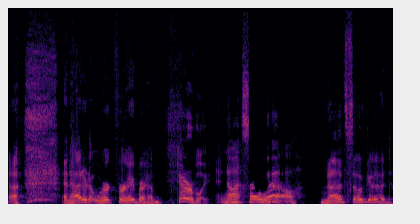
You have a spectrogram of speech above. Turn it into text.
and how did it work for Abraham? Terribly. Not so well. Not so good.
